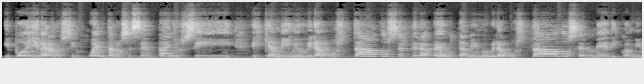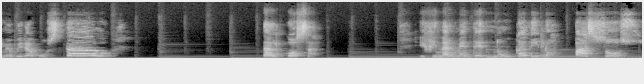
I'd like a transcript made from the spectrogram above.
y puedo llegar a los 50, a los 60 años. Sí, es que a mí me hubiera gustado ser terapeuta, a mí me hubiera gustado ser médico, a mí me hubiera gustado tal cosa. Y finalmente nunca di los pasos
